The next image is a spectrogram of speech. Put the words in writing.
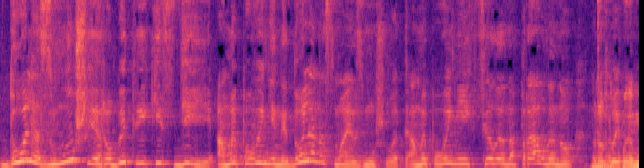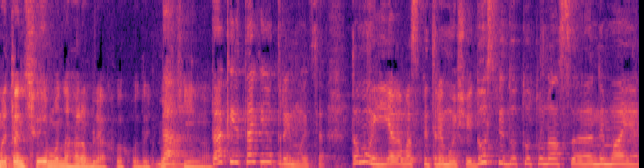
доля змушує робити якісь дії, а ми повинні не доля нас має змушувати, а ми повинні їх ціленаправлено Ну, так робити. ми, ми танцюємо на граблях, виходить Да, постійно. так і так і отримується. Тому я вас підтримую, що і досвіду тут у нас е, немає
